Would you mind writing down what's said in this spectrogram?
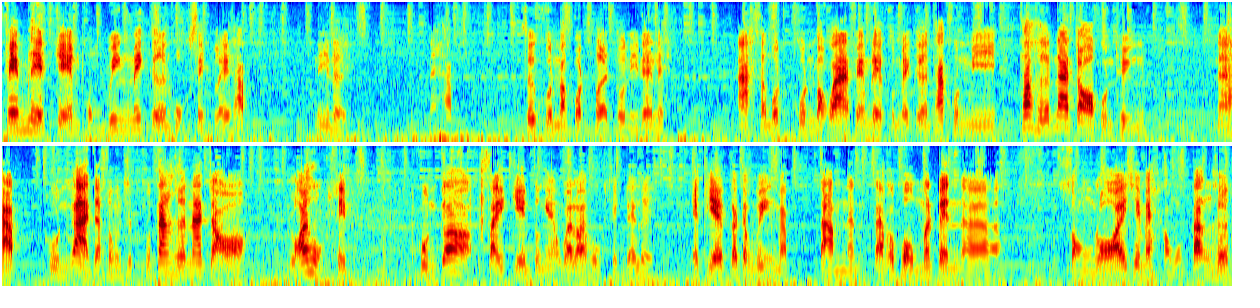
เฟรมเรทเกมผมวิ่งไม่เกิน 60 เลยครับ นี่เลยนะครับ ซึ่งคุณมากดเปิดตัวนี้ได้เลยอะสมมติคุณบอกว่าเฟรมเรทคุณไม่เกิน ถ้าคุณมีถ้าเฮิร์ตหน้าจอคุณถึงนะครับ คุณก็อาจจะสมมติคุณตั้งเฮิร์ตหน้าจอ 160 คุณก็ใส่เกมตรงนี้ไว้ 160 ได้เลย FPS ก็จะวิ่งแบบตามนั้น แต่ของผมมันเป็นเอ่อ200 ใช่ไหมของผมตั้งเฮิร์ต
